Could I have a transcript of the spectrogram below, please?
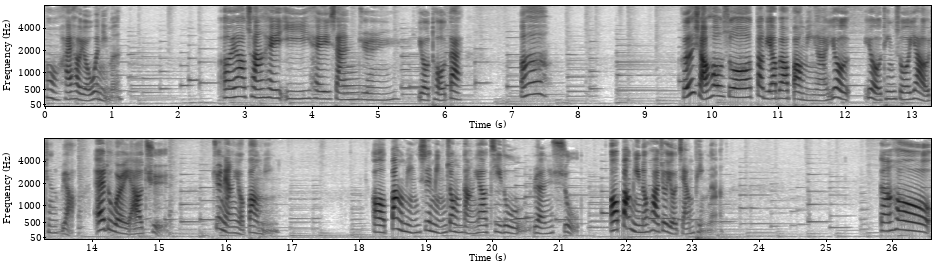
哦，还好有问你们。呃，要穿黑衣，黑衫军，有头带啊。可是小后说，到底要不要报名啊？又又有听说要，有听说不要。Edward 也要去，俊良有报名。哦，报名是民众党要记录人数。哦，报名的话就有奖品啦。然后，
